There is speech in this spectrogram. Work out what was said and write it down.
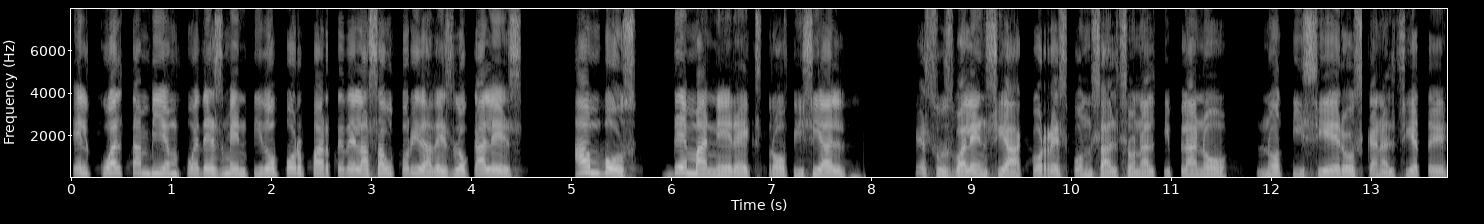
el cual también fue desmentido por parte de las autoridades locales, ambos de manera extraoficial. Jesús Valencia, corresponsal Son Altiplano, Noticieros Canal 7.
